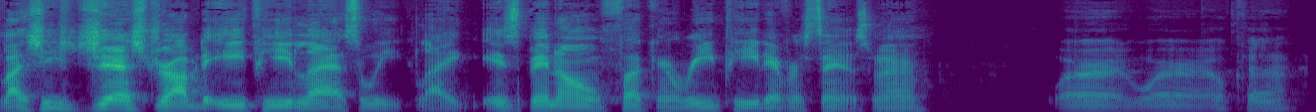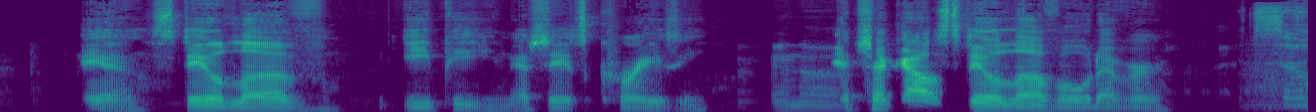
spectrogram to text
Like she's just dropped the EP last week. Like it's been on fucking repeat ever since, man. Word, word, okay. Yeah, still love EP. That shit's crazy. And uh, yeah, check out Still Love or whatever. So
